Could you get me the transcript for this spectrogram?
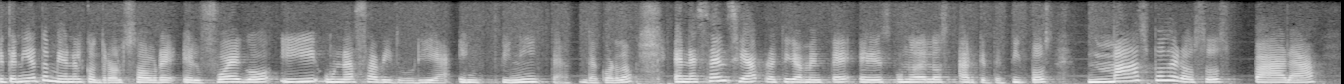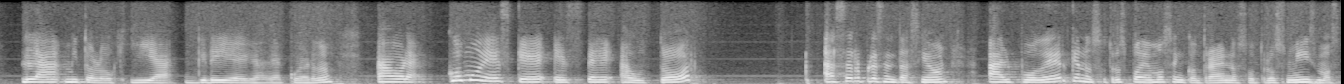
que tenía también el control sobre el fuego y una sabiduría infinita, ¿de acuerdo? En esencia, prácticamente es uno de los arquetipos más poderosos para la mitología griega, ¿de acuerdo? Ahora, ¿Cómo es que este autor hace representación al poder que nosotros podemos encontrar en nosotros mismos?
